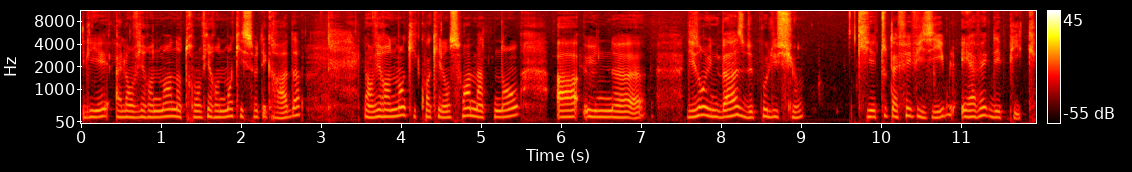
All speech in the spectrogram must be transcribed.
lié à l'environnement, notre environnement qui se dégrade. L'environnement qui, quoi qu'il en soit, maintenant a une, euh, disons, une base de pollution qui est tout à fait visible et avec des pics.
